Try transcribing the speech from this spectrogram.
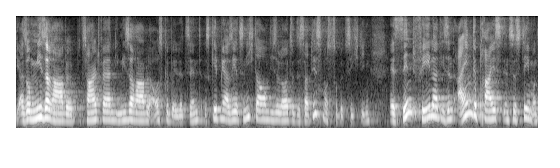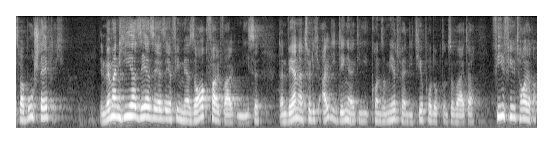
die also miserabel bezahlt werden, die miserabel ausgebildet sind. Es geht mir also jetzt nicht darum, diese Leute des Sadismus zu bezichtigen. Es sind Fehler, die sind eingepreist ins System und zwar buchstäblich. Denn wenn man hier sehr, sehr, sehr viel mehr Sorgfalt walten ließe, dann wären natürlich all die Dinge, die konsumiert werden, die Tierprodukte und so weiter, viel, viel teurer.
